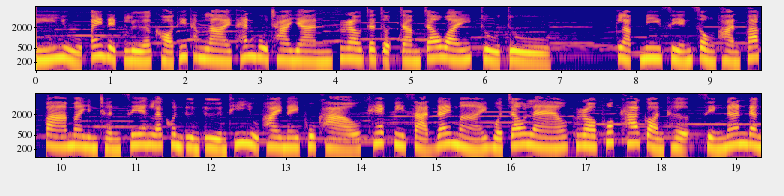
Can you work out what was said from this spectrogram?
นี้อยู่ ไอเด็กเหลือขอที่ทำลายแท่นบูชายัน เราจะจดจำเจ้าไว้ จู่จู่ๆ กลับมีเสียงส่งผ่านฟากฟ้ามายังเฉินเซียงและคนอื่นๆ ที่อยู่ภายในภูเขา เทพปีศาจได้หมายหัวเจ้าแล้ว รอพวกข้าก่อนเถอะ เสียงนั่นดัง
